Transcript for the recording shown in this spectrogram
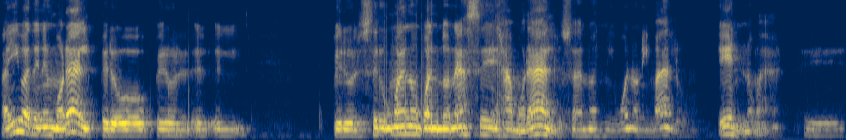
Ahí va a tener moral, pero, pero, el, pero el ser humano cuando nace es amoral, o sea, no es ni bueno ni malo, es nomás. Eh,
